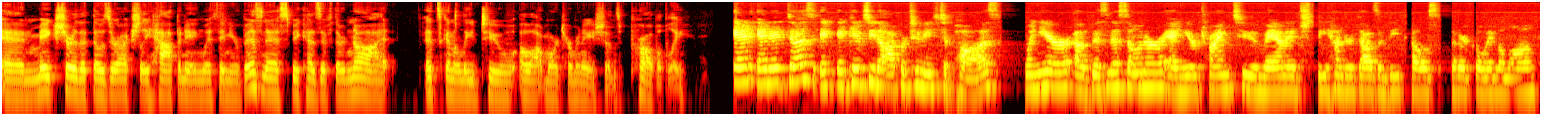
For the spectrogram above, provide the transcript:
and make sure that those are actually happening within your business because if they're not, it's going to lead to a lot more terminations, probably. And, and it does, it, it gives you the opportunity to pause when you're a business owner and you're trying to manage the 100,000 details that are going along.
